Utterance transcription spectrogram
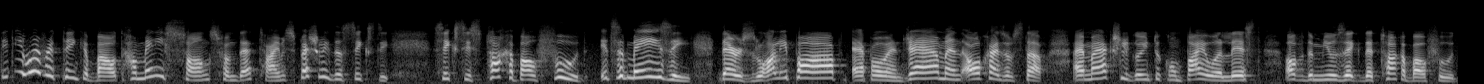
did you ever think about how many songs from that time, especially the 60s, 60s, talk about food? It's amazing. There's Lollipop, Apple and Jam, and all kinds of stuff. I'm actually going to compile a list of the music that talk about food.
